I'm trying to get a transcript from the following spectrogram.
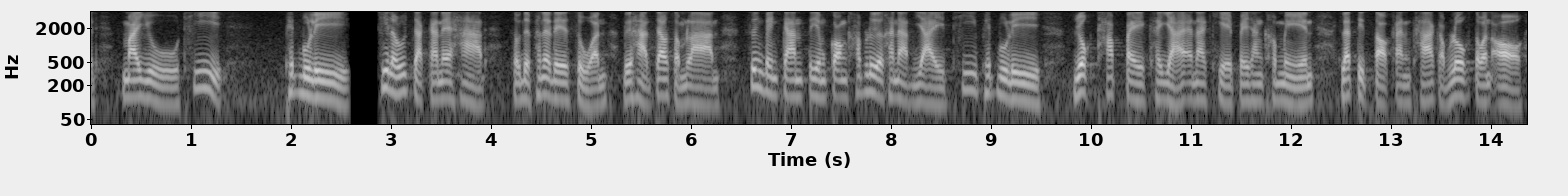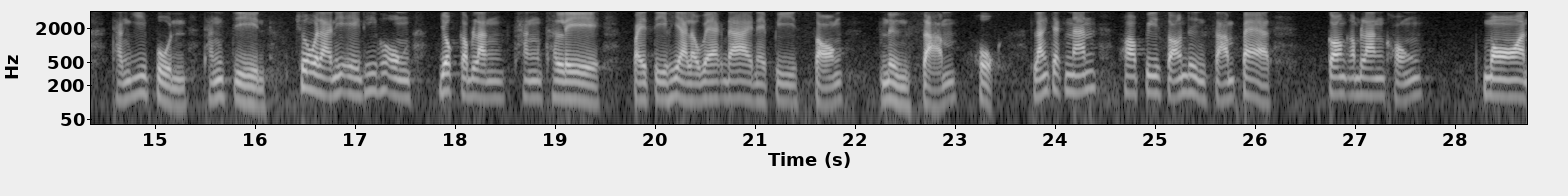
ตมาอยู่ที่เพชรบุรี ที่เรารู้จักกันในหาด สมเด็จพระนเรศวร หรือหาดเจ้าสำราญ ซึ่งเป็นการเตรียมกองทัพเรือขนาดใหญ่ที่เพชรบุรี ยกทัพไปขยายอาณาเขตไปทางเขมร และติดต่อการค้ากับโลกตะวันออก ทั้งญี่ปุ่น ทั้งจีน ช่วงเวลานี้เองที่พระองค์ยกกำลังทางทะเล ไปตีพญาละแวกได้ในปี 2136 หลังจากนั้นพอปี 2138 กองกำลังของมอญ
